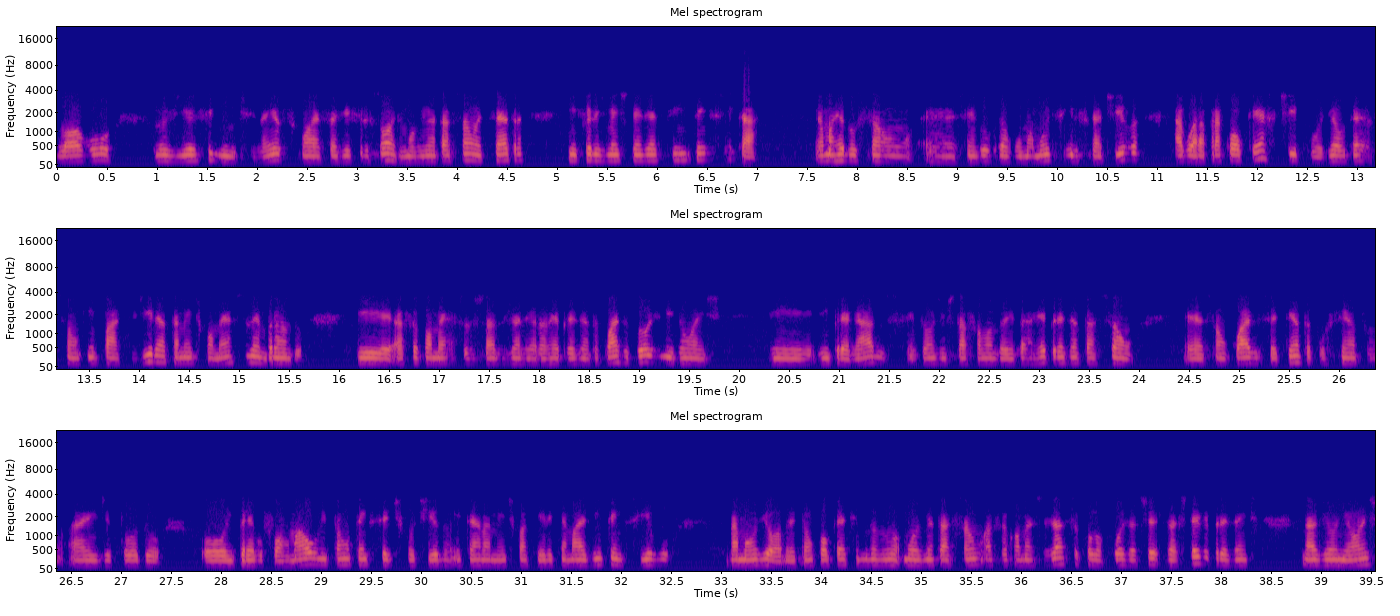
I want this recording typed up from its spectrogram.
logo nos dias seguintes, né? isso, com essas restrições de movimentação, etc., que infelizmente tendem a se intensificar. É uma redução, é, sem dúvida alguma, muito significativa. Agora, para qualquer tipo de alteração que impacte diretamente o comércio, lembrando que a FEComércio do Estado de Janeiro representa quase 2 milhões de, de empregados, então a gente está falando aí da representação, é, são quase 70% aí de todo o emprego formal, então tem que ser discutido internamente com aquele que é mais intensivo na mão de obra. Então, qualquer tipo de movimentação, a FEComércio já se colocou, já, já esteve presente nas reuniões,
